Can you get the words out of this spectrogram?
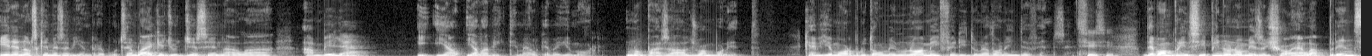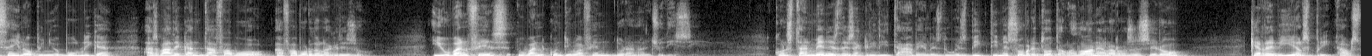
eren els que més havien rebut. Semblava que jutgessin a la, amb ella i, i, a, i a la víctima, el que havia mort. No pas al Joan Bonet, que havia mort brutalment un home i ferit una dona indefensa. Sí, sí. De bon principi, no només això, eh? la premsa i l'opinió pública es va decantar a favor, a favor de l'agressor i ho van, fer, ho van continuar fent durant el judici. Constantment es desacreditava les dues víctimes, sobretot a la dona, la Rosa Seró, que rebia els, els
